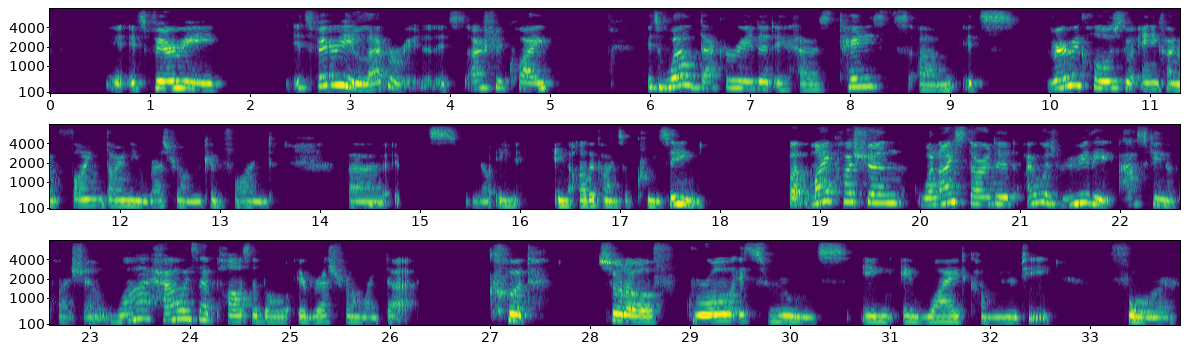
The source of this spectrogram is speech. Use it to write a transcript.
It's very, it's very elaborated. It's actually quite, it's well decorated. It has tastes. Um, it's very close to any kind of fine dining restaurant you can find. Uh, it's, you know, in, in other kinds of cuisine. But my question, when I started, I was really asking the question, why, how is that possible a restaurant like that could sort of grow its roots in a wide community for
